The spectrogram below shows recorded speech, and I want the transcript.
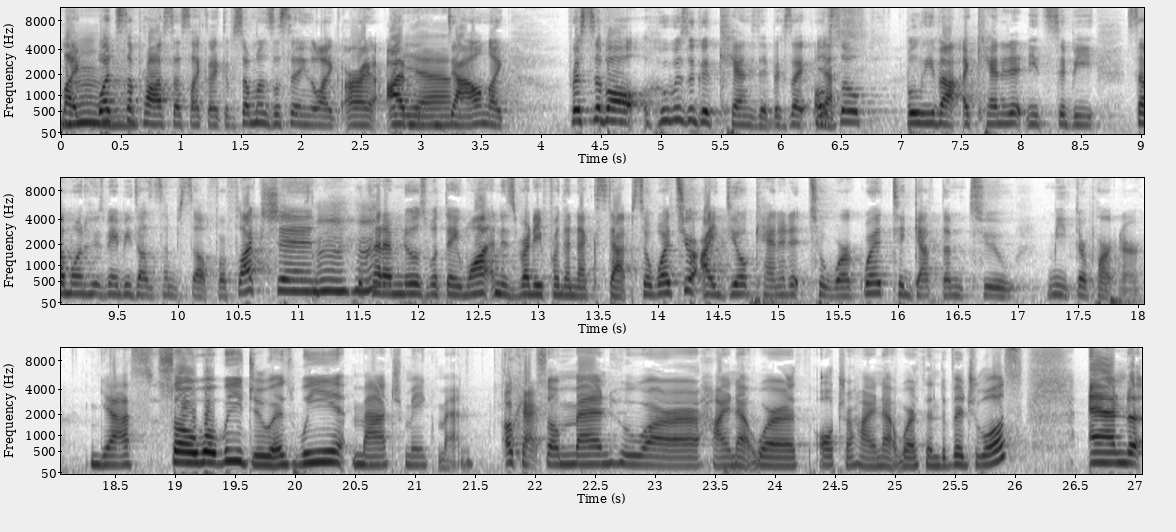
like, what's the process like? Like, if someone's listening, they're like, all right, I'm Mm-hmm. Yeah. down. Like, first of all, who is a good candidate? Because I also Yes. believe that a candidate needs to be someone who's maybe done some self reflection, Mm-hmm. who kind of knows what they want and is ready for the next step. So, what's your ideal candidate to work with to get them to meet their partner? Yes. So what we do is we match make men. Okay. So men who are high net worth, ultra high net worth individuals. And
